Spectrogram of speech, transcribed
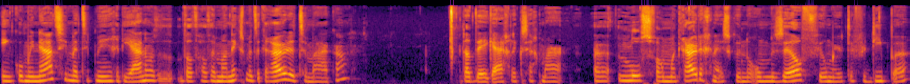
in combinatie met die meridianen, want dat had helemaal niks met de kruiden te maken. Dat deed ik eigenlijk zeg maar uh, los van mijn kruidengeneeskunde om mezelf veel meer te verdiepen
